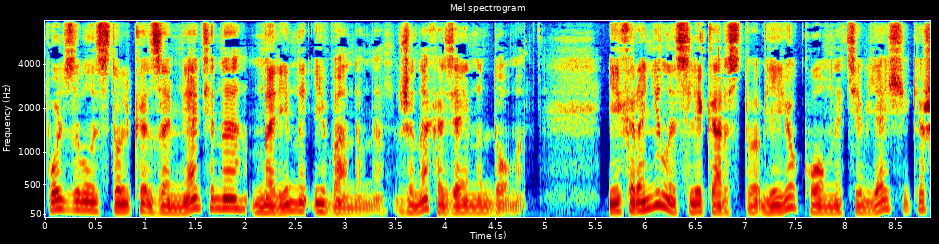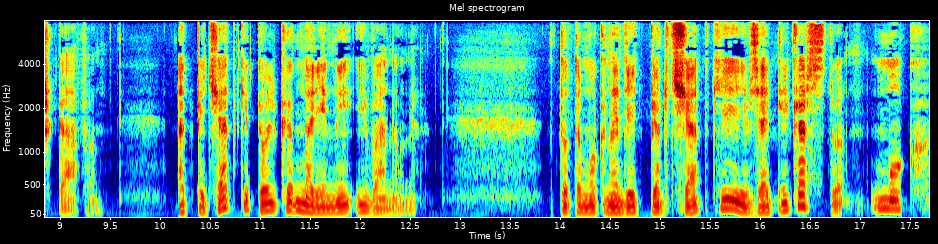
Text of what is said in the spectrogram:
пользовалась только Замятина Марина Ивановна, жена хозяина дома. И хранилось лекарство в ее комнате в ящике шкафа. Отпечатки только Марины Ивановны. Кто-то мог надеть перчатки и взять лекарство? Мог,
